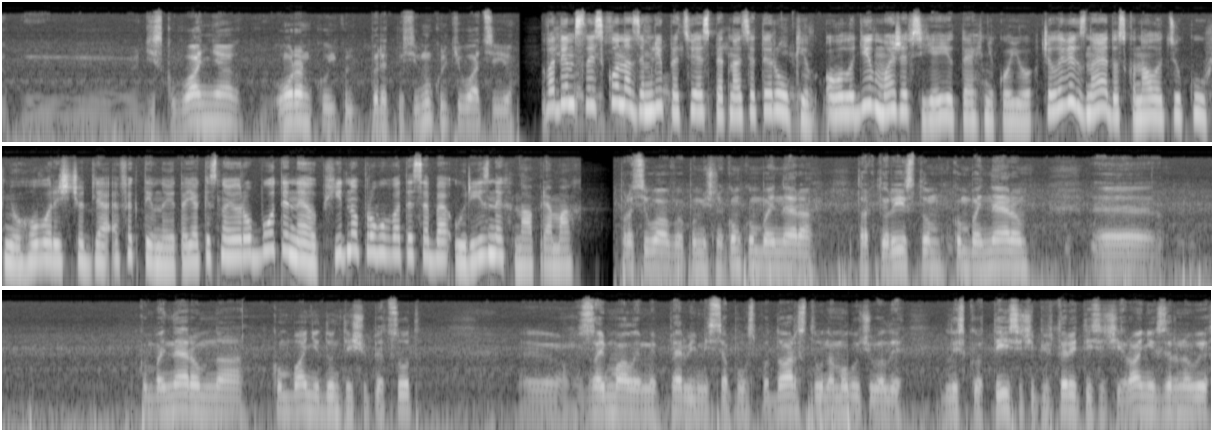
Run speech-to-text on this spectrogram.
дискування, оранку і передпосівну культивацію. Вадим Слизько на землі працює з 15 років, оволодів майже всією технікою. Чоловік знає досконало цю кухню. Говорить, що для ефективної та якісної роботи необхідно пробувати себе у різних напрямах. Працював помічником комбайнера, трактористом, комбайнером, е, комбайнером на комбайні Дон 1500. Е, Займали ми перві місця по господарству, намолочували близько тисячі, півтори тисячі ранніх зернових.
